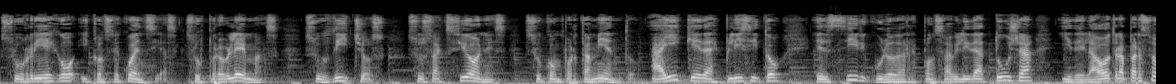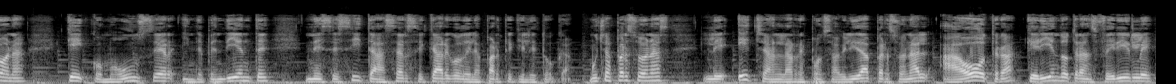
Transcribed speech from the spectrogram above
su riesgo y consecuencias, sus problemas, sus dichos, sus acciones, su comportamiento. Ahí queda explícito el círculo de responsabilidad tuya y de la otra persona que como un ser independiente necesita hacerse cargo de la parte que le toca. Muchas personas le echan la responsabilidad personal a otra queriendo transferirle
